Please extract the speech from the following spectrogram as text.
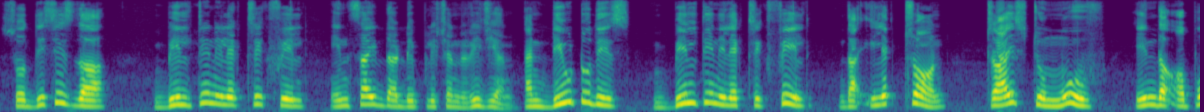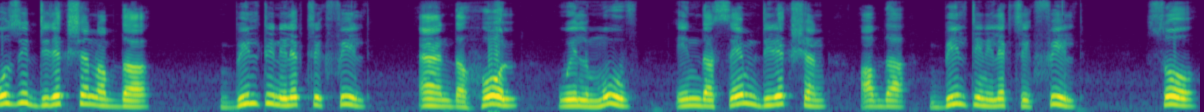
So, this is the built-in electric field inside the depletion region and due to this built-in electric field the electron tries to move in the opposite direction of the built-in electric field and the hole will move in the same direction of the built-in electric field. So,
